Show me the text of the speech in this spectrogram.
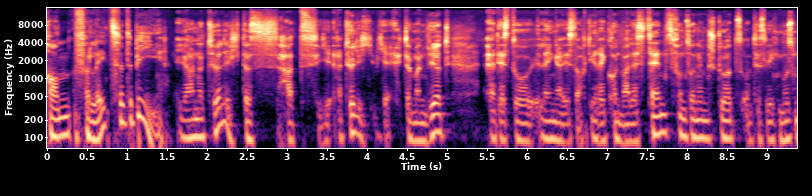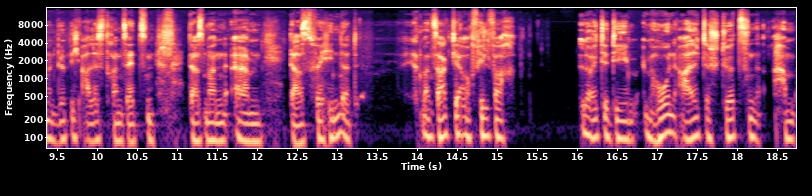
kann verletzen dabei. Ja, natürlich. Das hat natürlich, je älter man wird, äh, desto länger ist auch die Rekonvaleszenz von so einem Sturz und deswegen muss man wirklich alles dran setzen, dass man ähm, das verhindert. Man sagt ja auch vielfach, Leute, die im hohen Alter stürzen, haben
